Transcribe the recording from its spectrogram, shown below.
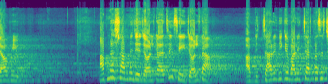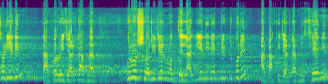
love you আপনার সামনে যে জলটা আছে, সেই জলটা আপনি চারিদিকে বাড়ির চারপাশে ছড়িয়ে দিন, তারপর ওই জলটা আপনার পুরো শরীরের মধ্যে লাগিয়ে নিন একটু একটু করে, আর বাকি জলটা আপনি খেয়ে নিন।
